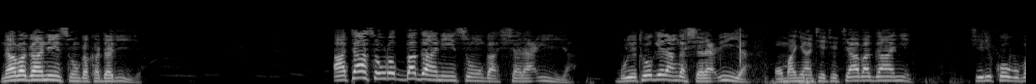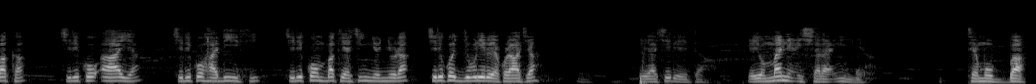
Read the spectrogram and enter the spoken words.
n'abagaana ensonga kadariya ate asobola obbagaana ensonga sharaiya buli etwogera nga sharaiya omanya nti ekyo kyabaganye kiriko obubaka kiriko aya kiriko hadithi kiriko omubaka yakinnyonnyola kiriko jibuliro yakola atya eyakireeta eyo mani sharaiya temubba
